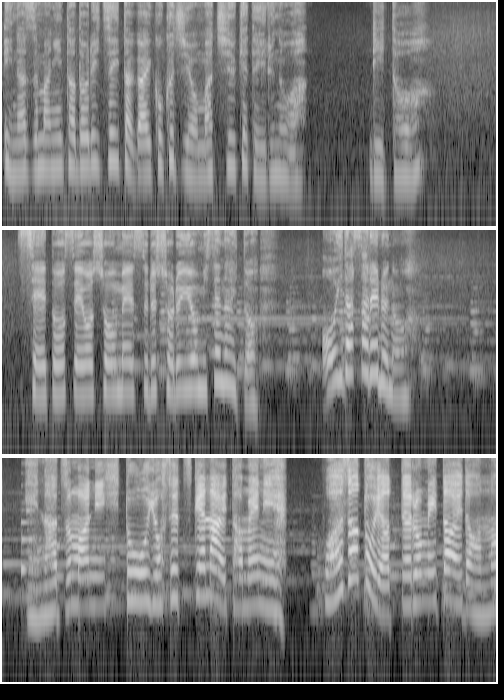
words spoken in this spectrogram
稲妻にたどり着いた外国人を待ち受けているのは離島。正当性を証明する書類を見せないと追い出されるの。稲妻に人を寄せつけないためにわざとやってるみたいだな。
